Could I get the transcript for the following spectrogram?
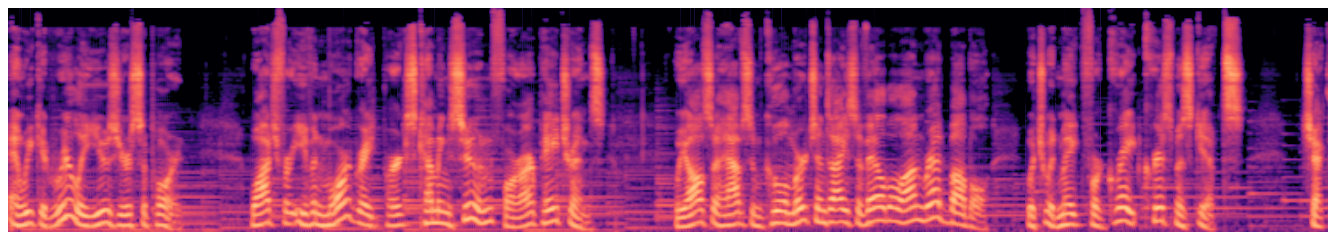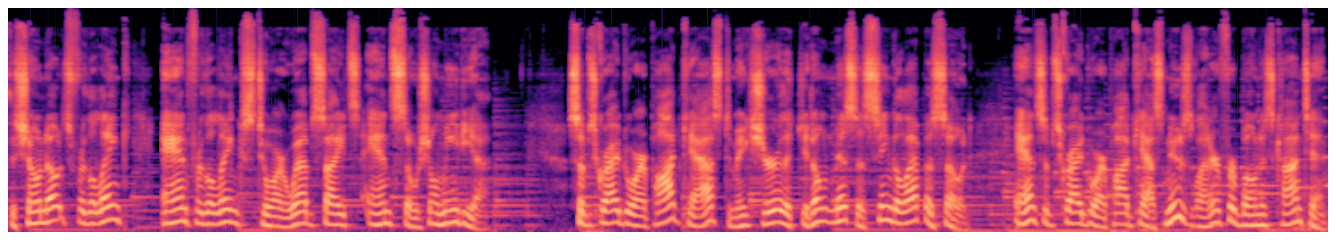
and we could really use your support. Watch for even more great perks coming soon for our patrons. We also have some cool merchandise available on Redbubble, which would make for great Christmas gifts. Check the show notes for the link and for the links to our websites and social media. Subscribe to our podcast to make sure that you don't miss a single episode, and subscribe to our podcast newsletter for bonus content.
